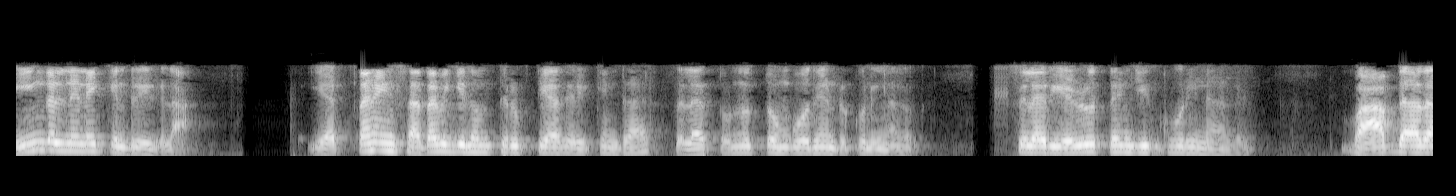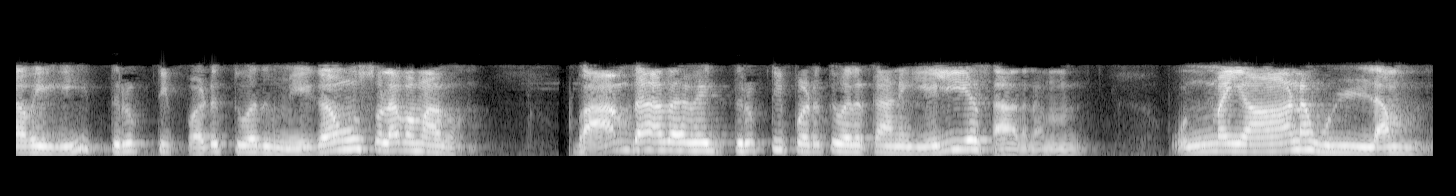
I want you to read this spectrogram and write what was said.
நீங்கள் நினைக்கின்றீர்களா? எத்தனை சதவிகிதம் திருப்தியாக இருக்கின்றார்? சிலர் தொண்ணூத்தி ஒன்பது என்று கூறினார்கள். சிலர் எழுபத்தஞ்சு கூறினார்கள். பாப்தாதாவை திருப்திப்படுத்துவது மிகவும் சுலபமாகும். பாப்தாதாவை திருப்திப்படுத்துவதற்கான எளிய சாதனம் உண்மையான உள்ளம்.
